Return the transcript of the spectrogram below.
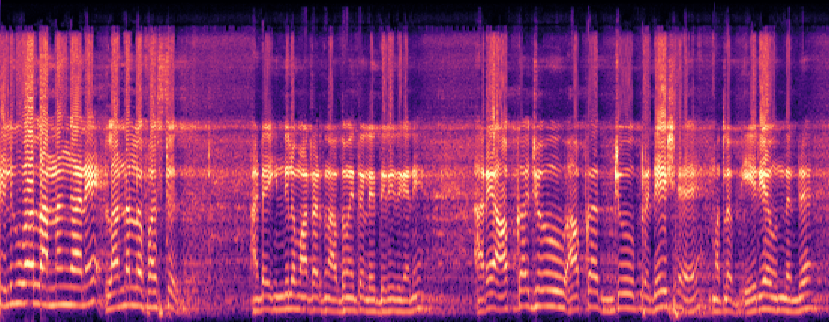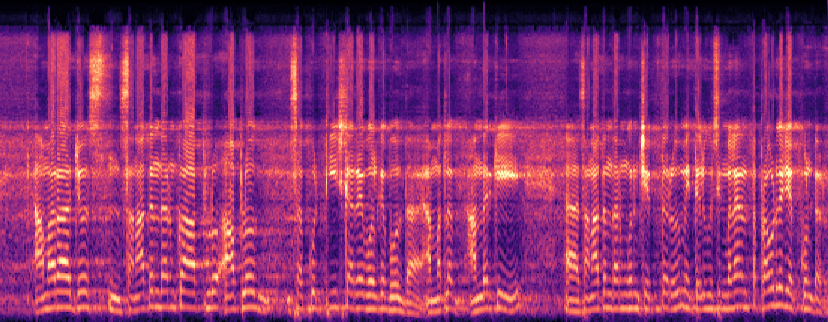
తెలుగు వాళ్ళు అన్నంగానే లండన్లో ఫస్ట్ అంటే హిందీలో మాట్లాడుతున్న అర్థమైతే లేదు తెలియదు కానీ అరే ఆప్కా జో ఆప్కా జో ప్రదేశ్ హే మతలబ్ ఏరియా ఉందంటే हमारा जो सनातन धर्म को आप लोग आप लोग सबको टीच कर रहे बोल के बोलता है मतलब అందరికీ ఆ, సనాతన ధర్మం గురించి చెప్తారు మీ తెలుగు సినిమాలో అంత ప్రౌడ్గా చెప్పుకుంటారు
